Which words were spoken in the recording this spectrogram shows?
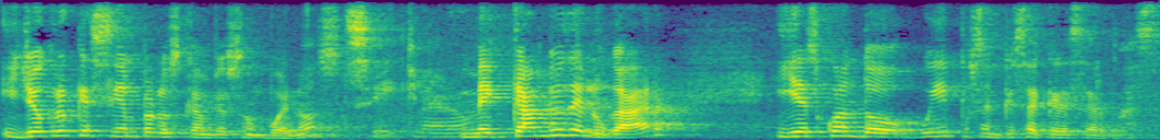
y yo creo que siempre los cambios son buenos. Sí, claro. Me cambio de lugar y es cuando We pues empieza a crecer más.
